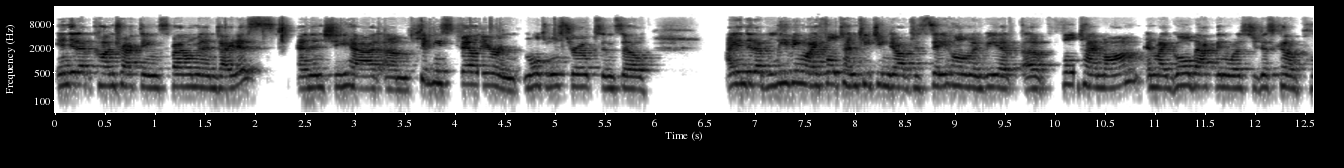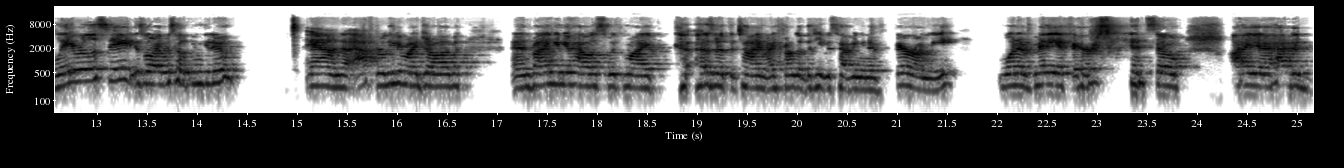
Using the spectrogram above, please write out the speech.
ended up contracting spinal meningitis, and then she had um, kidney failure and multiple strokes. And so I ended up leaving my full time teaching job to stay home and be a, a full time mom. And my goal back then was to just kind of play real estate, is what I was hoping to do. And after leaving my job, And buying a new house with my husband at the time, I found out that he was having an affair on me, one of many affairs. And so I uh, had to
